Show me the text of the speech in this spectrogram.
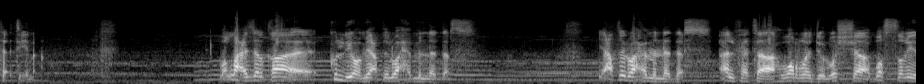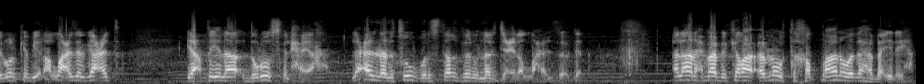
تأتينا. والله عز وجل كل يوم يعطي الواحد منا درس. يعطي الواحد منا درس. الفتاة والرجل والشاب والصغير والكبير. الله عز وجل قاعد يعطينا دروس في الحياة. لعلنا نتوب ونستغفر ونرجع إلى الله عز وجل. الآن أحبابي الكرام الموت تخطانا وذهب إليها.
